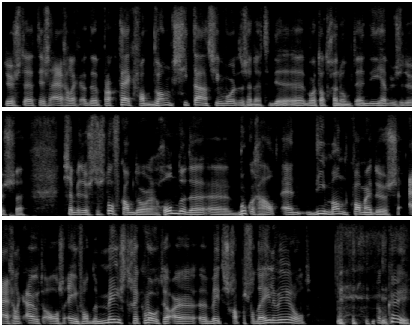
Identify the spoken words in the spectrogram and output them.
Dus het is eigenlijk de praktijk van dwangcitatie worden ze het, wordt dat genoemd. En die hebben ze dus, ze hebben dus de stofkamp door honderden boeken gehaald. En die man kwam er dus eigenlijk uit als een van de meest gequote wetenschappers van de hele wereld. Oké.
